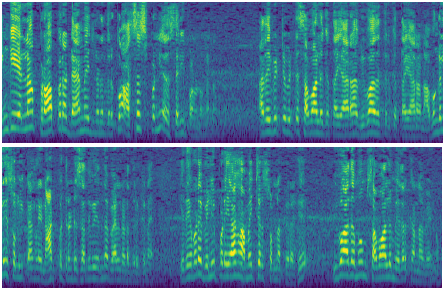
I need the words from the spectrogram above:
எங்கேயெல்லாம் ப்ராப்பராக டேமேஜ் நடந்திருக்கோ அசஸ் பண்ணி அதை சரி பண்ணணுங்க அதை விட்டு விட்டு சவாலுக்கு தயாரா விவாதத்திற்கு தயாரான அவங்களே சொல்லிட்டாங்களே நாற்பத்தி ரெண்டு சதவீதம் தான் வேலை நடந்திருக்குன்னு. இதை விட வெளிப்படையாக அமைச்சர் சொன்ன பிறகு விவாதமும் சவாலும் எதற்கென்ன வேணும்?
